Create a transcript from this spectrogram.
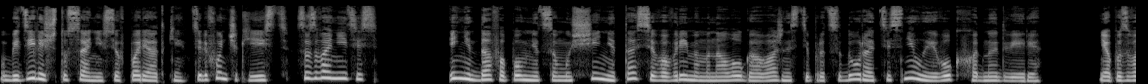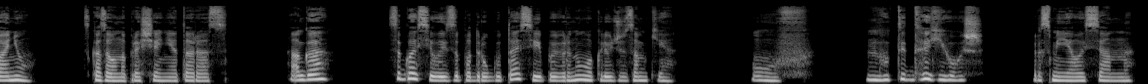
убедились, что с Аней все в порядке, телефончик есть, созвонитесь. И, не дав опомниться мужчине, Тася во время монолога о важности процедуры оттеснила его к входной двери. «Я позвоню», — сказал на прощание Тарас. «Ага», — согласилась за подругу Тася и повернула ключ в замке. «Уф, ну ты даешь, рассмеялась Анна.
